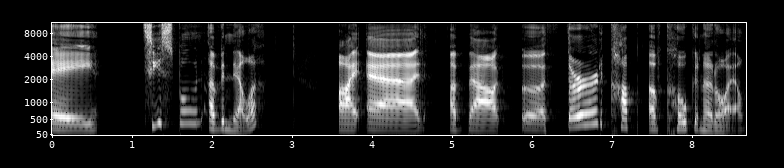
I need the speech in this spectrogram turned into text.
a teaspoon of vanilla. I add about a third cup of coconut oil.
